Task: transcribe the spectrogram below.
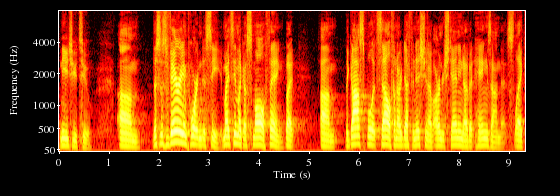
need you to. Um, this is very important to see. It might seem like a small thing, but um, the gospel itself and our definition of our understanding of it hangs on this. Like,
